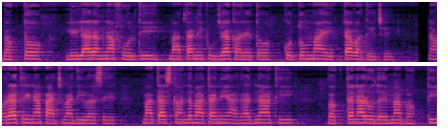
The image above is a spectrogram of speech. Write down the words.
ભક્તો લીલા રંગના ફૂલથી માતાની પૂજા કરે તો કુટુંબમાં એકતા વધે છે. નવરાત્રિના પાંચમા દિવસે માતા સ્કંદ માતાની આરાધનાથી ભક્તના હૃદયમાં ભક્તિ,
